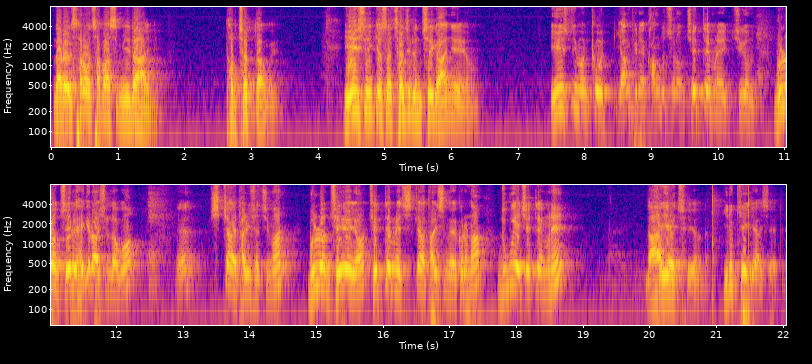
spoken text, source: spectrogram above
나를 사로잡았습니다. 덮쳤다고요. 예수님께서 저지른 죄가 아니에요. 예수님은 그 양편의 강도처럼 죄 때문에 지금 물론 죄를 해결하시려고 예? 십자가에 달리셨지만 물론 죄예요. 죄 때문에 십자가 달리신 거예요. 그러나 누구의 죄 때문에? 나의 죄요. 이렇게 얘기하셔야 돼요.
